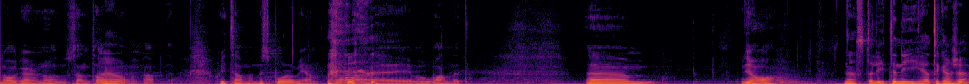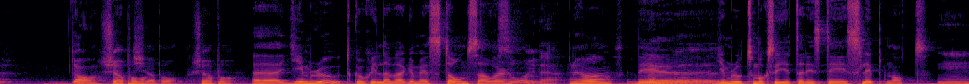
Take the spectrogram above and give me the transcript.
lagar den och sen Ja. den. Ja. Skitsamma, nu spårar vi igen. Nej, vad ovanligt. Ehm, ja, Nästa lite nyheter kanske? ja, kör på. Kör på. Kör på. Eh, Jim Root går skilda vägar med Stone Sour. Jag såg det. Ja, det är Men, eh, Jim Root som också är gitarrist i Slipknot. Mm.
